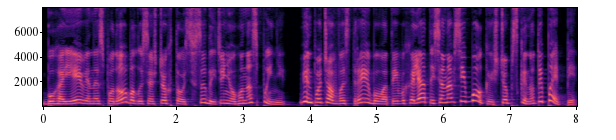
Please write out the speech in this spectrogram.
Бугаєві не сподобалося, що хтось сидить у нього на спині. Він почав вистрибувати і вихилятися на всі боки, щоб скинути Пеппі.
